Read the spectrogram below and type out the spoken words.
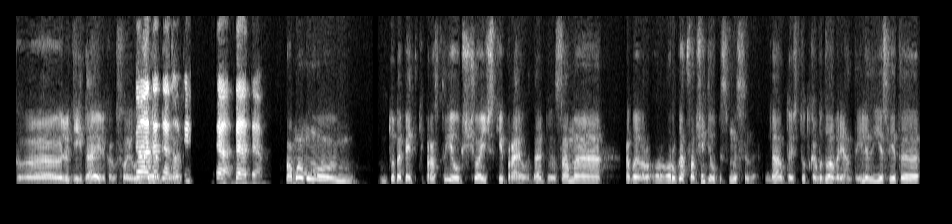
э, людей, да, или как своего? Да, да, да, ну, ты... да, да, да по-моему, тут опять-таки простые общечеловеческие правила. Да? Самое, как бы, ругаться вообще дело бессмысленное. Да? То есть тут как бы два варианта. Или если это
